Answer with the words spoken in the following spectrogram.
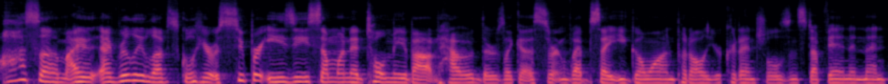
awesome. I, I really loved school here. It was super easy. Someone had told me about how there's like a certain website you go on, put all your credentials and stuff in, and then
